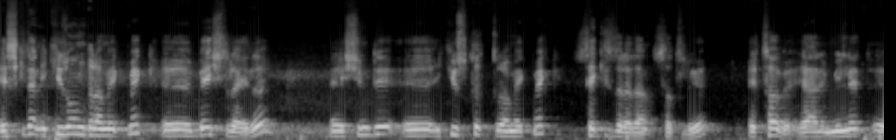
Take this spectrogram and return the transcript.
Eskiden 210 gram ekmek e, 5 liraydı. E, Şimdi e, 240 gram ekmek 8 liradan satılıyor. E tabi yani millet e,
